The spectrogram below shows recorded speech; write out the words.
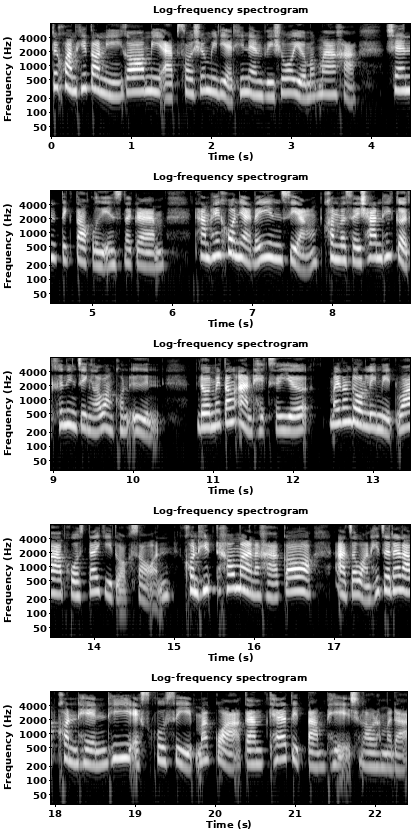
ด้วยความที่ตอนนี้ก็มีแอปโซเชียลมีเดียที่เน้น visual เยอะมากๆค่ะ เช่น TikTok หรือ Instagram ทำให้คนอยากได้ยินเสียง conversation ที่เกิดขึ้นจริง ๆ ระหว่างคนอื่น โดยไม่ต้องอ่าน text เยอะไม่ต้องโดน limit ว่าโพสต์ได้กี่ตัวอักษร คนที่เข้ามานะคะก็อาจจะหวังที่จะได้รับคอนเทนต์ที่ Exclusive มากกว่าการแค่ติดตามเพจเราธรรมดา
